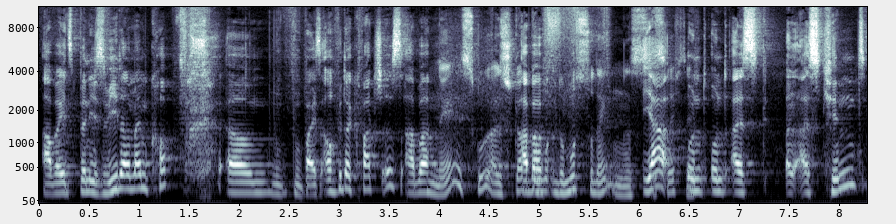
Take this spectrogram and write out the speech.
Aber jetzt bin ich es wieder in meinem Kopf, ähm, wobei es auch wieder Quatsch ist. Aber nee, ist gut. Also ich glaube, Aber du, du musst so denken. Das ja, ist richtig. und, und als, als Kind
